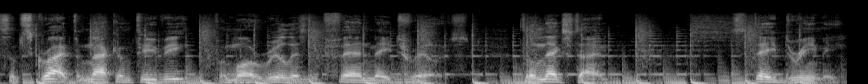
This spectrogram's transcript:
Subscribe to Macam TV for more realistic fan-made trailers. Till next time, stay dreamy.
